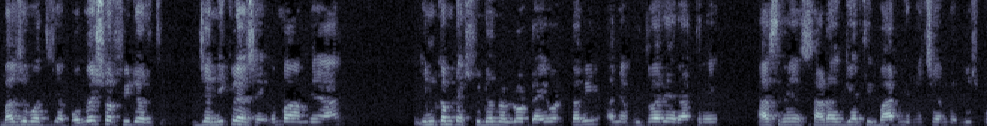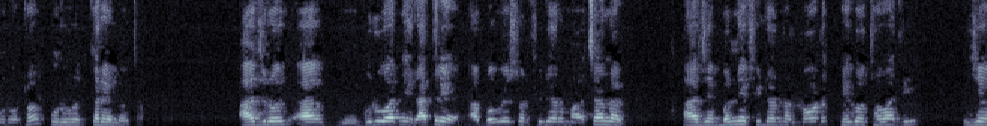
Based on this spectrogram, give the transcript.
બાજુમાંથી જે ભોમેશ્વર ફીડર જે નીકળે છે, એમાં અમે આ ઇન્કમ ટેક્સ ફીડરનો લોડ ડાયવર્ટ કરી અને બુધવારે રાત્રે આશરે સાડા અગિયારથી બારની વચ્ચે અમે વીજ પુરવઠો પૂર્વવત કરેલો હતો. આજ રોજ, આ ગુરુવારની રાત્રે આ ભવેશ્વર ફીડરમાં અચાનક આ જે બંને ફીડરનો લોડ ભેગો થવાથી જે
